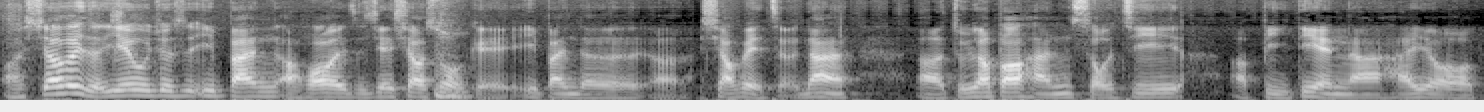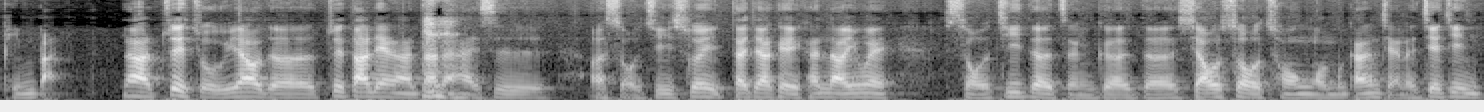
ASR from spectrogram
啊，消费者业务就是一般啊，华为直接销售给一般的呃消费者。那啊，主要包含手机啊、笔电啊，还有平板。那最主要的、最大量啊，当然还是呃手机。所以大家可以看到，因为手机的整个的销售从我们刚刚讲的接近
